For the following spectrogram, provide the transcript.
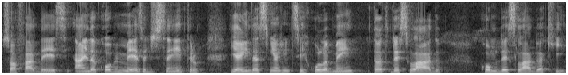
sofá desse, ainda coube mesa de centro e ainda assim a gente circula bem, tanto desse lado como desse lado aqui.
